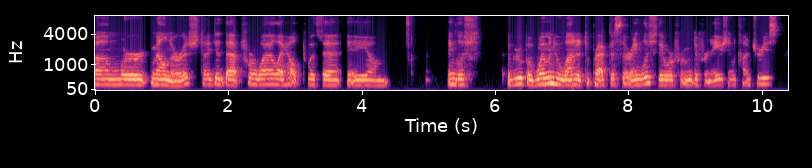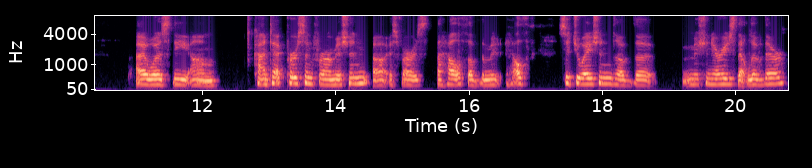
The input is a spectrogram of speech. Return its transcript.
um, were malnourished. I did that for a while. I helped with a, a um, English a group of women who wanted to practice their English. They were from different Asian countries. I was the um, contact person for our mission uh, as far as the health of the health situations of the missionaries that live there.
